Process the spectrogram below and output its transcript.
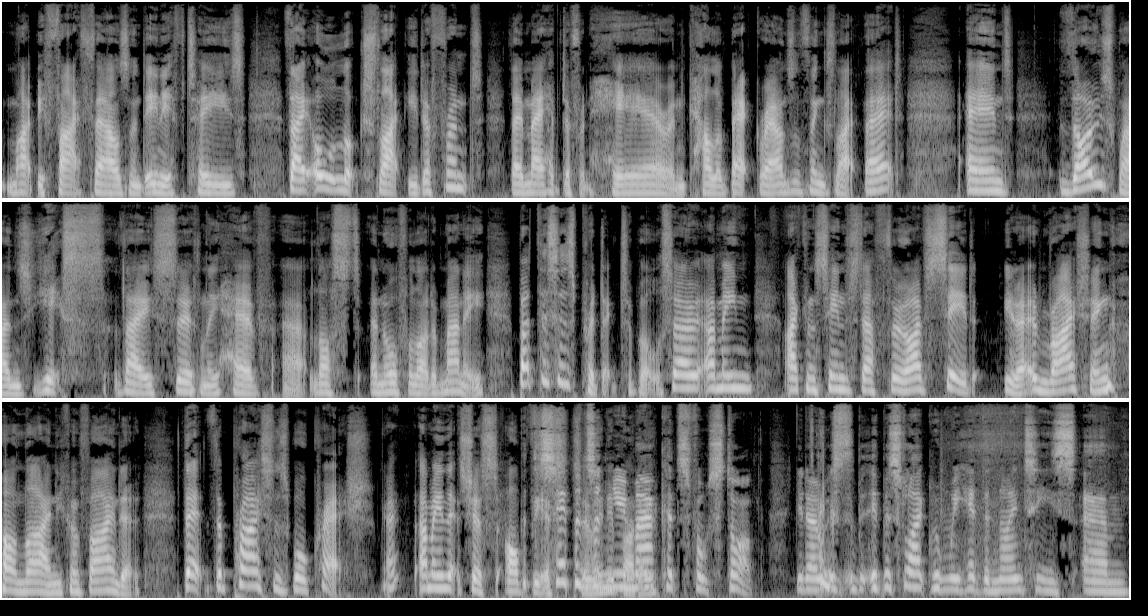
might be 5,000 NFTs. They all look slightly different. They may have different hair and colour backgrounds and things like that. And those ones, yes, they certainly have uh, lost an awful lot of money, but this is predictable. So, I mean, I can send stuff through. I've said, you know, in writing online, you can find it, that the prices will crash. Okay? I mean, that's just obvious. But this happens in new markets, full stop. You know, it, it, was like when we had the 90s. Um,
